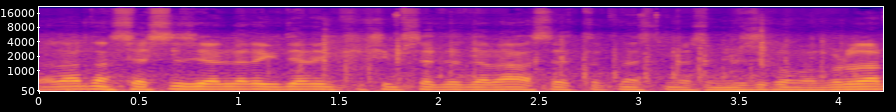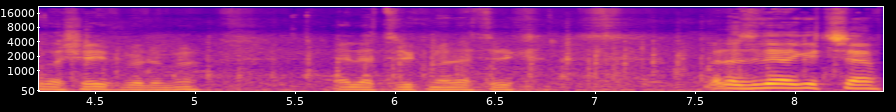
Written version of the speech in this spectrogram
Şuralardan sessiz yerlere gidelim ki kimse de, de rahatsız etmesin, müzik olmaz. Buralarda şey bölümü, elektrik elektrik. Brezilya'ya gideceğim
